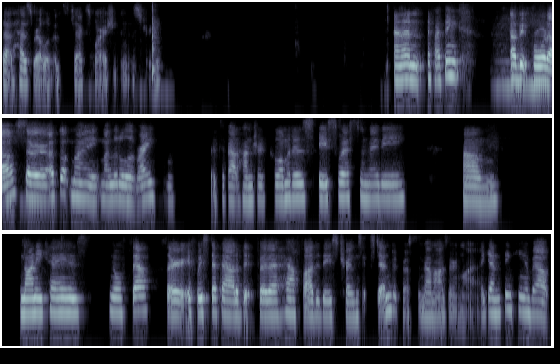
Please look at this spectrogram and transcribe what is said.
that has relevance to exploration industry. And then if I think a bit broader, so I've got my, my little array, it's about 100 kilometers east-west and maybe um, 90 k's north-south. So if we step out a bit further, how far do these trends extend across the Mount Isa Inlier? Again, thinking about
